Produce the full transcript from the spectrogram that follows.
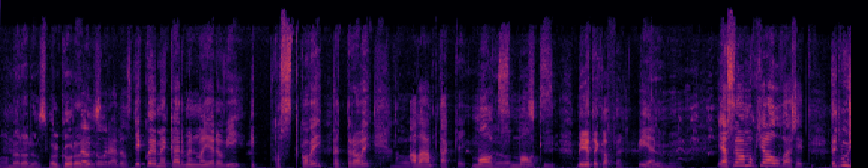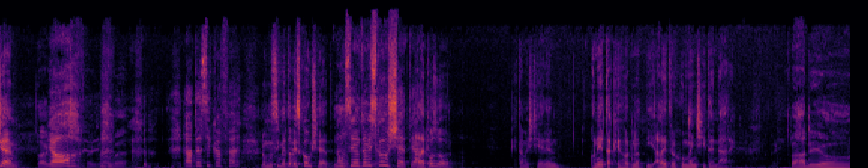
Máme radost, velkou radost. velkou radost. Děkujeme Carmen Majerovi i Kostkovi, Petrovi a vám taky. Moc, Jo, moc. hezký. Pijete kafe. Pijem. Já jsem vám ho chtěla uvařit. Teď můžem. Tak, Jo. tak máme. Dáte si kafe? No musíme to vyzkoušet. No musíme to vyzkoušet. Já... Ale pozor. Je tam ještě jeden. On je taky hodnotný, ale je trochu menší ten dárek. Rádio.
